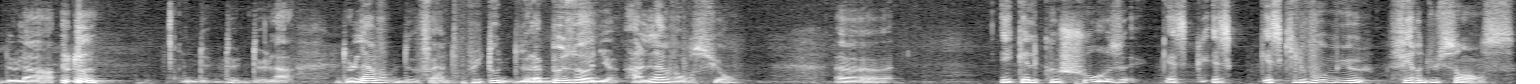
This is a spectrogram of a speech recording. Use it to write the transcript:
de la de, de, la de enfin, plutôt de la besogne à l'invention euh, est quelque chose est-ce est est qu'il vaut mieux faire du sens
